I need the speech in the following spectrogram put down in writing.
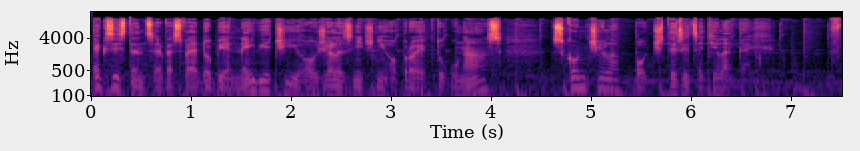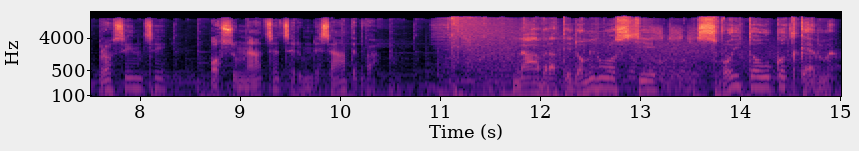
Existence ve své době největšího železničního projektu u nás skončila po 40 letech. Prosinci 1872. Návraty do minulosti s Vojtou Kotkem.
